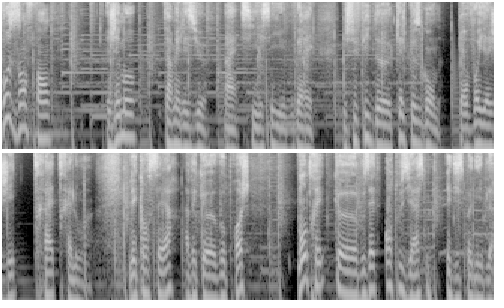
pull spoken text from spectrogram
vos enfants. Gémeaux, fermez les yeux. Ouais, si, essayez, vous verrez. Il suffit de quelques secondes pour voyager très très loin. Les cancers, avec euh, vos proches, montrez que vous êtes enthousiasme et disponible.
